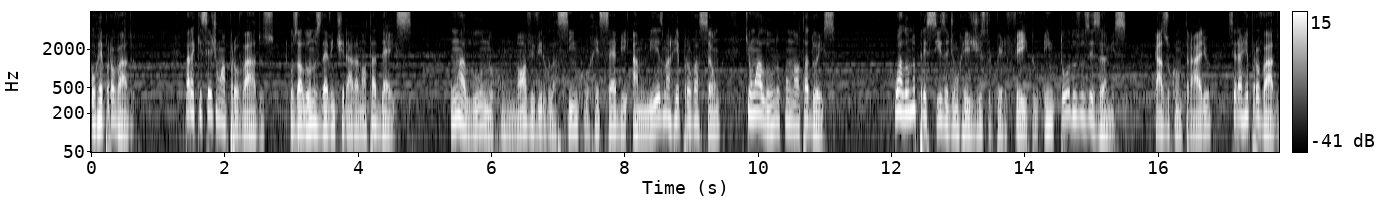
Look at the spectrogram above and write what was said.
ou reprovado. Para que sejam aprovados, os alunos devem tirar a nota 10. Um aluno com 9,5 recebe a mesma reprovação que um aluno com nota 2. O aluno precisa de um registro perfeito em todos os exames, caso contrário, será reprovado.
